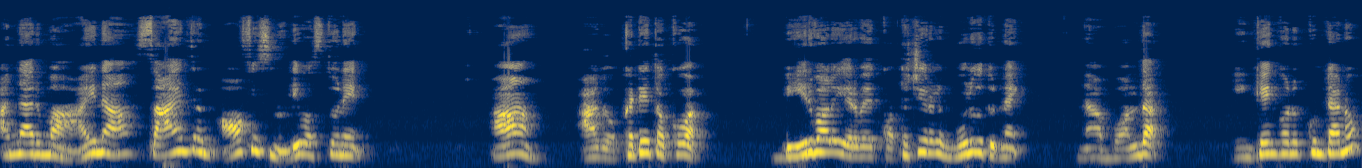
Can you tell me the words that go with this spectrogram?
అన్నారు మా ఆయన సాయంత్రం ఆఫీస్ నుండి వస్తూనే. ఆ అదొక్కటే తక్కువ. బీరువాలో ఇరవై కొత్త చీరలు మూలుగుతున్నాయి. నా బొంద. ఇంకేం కొనుక్కుంటాను?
